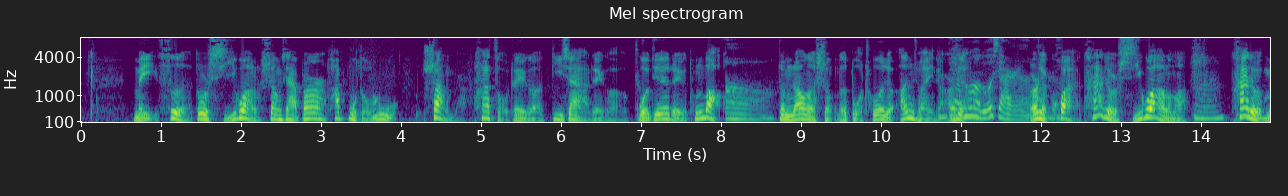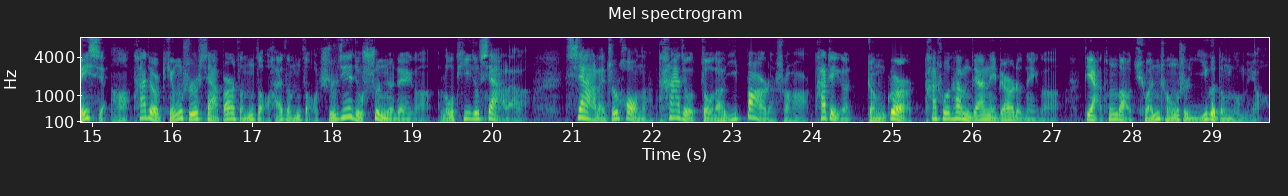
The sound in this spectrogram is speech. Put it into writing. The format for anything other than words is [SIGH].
每次都是习惯了上下班，他不走路上边，他走这个地下这个过街这个通道，哦，这么着呢，省得躲车就安全一点，而且通道多吓人啊！而且快。他就是习惯了嘛，嗯，他就没想，他就是平时下班怎么走还怎么走，直接就顺着这个楼梯就下来了。下来之后呢，他就走到一半儿的时候，他这个整个他说他们家那边的那个地下通道全程是一个灯都没有，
